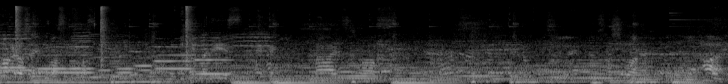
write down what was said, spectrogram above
わかりました、行きます、行きます。現場です。はい、はい。はい、失礼します。差し。はい。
